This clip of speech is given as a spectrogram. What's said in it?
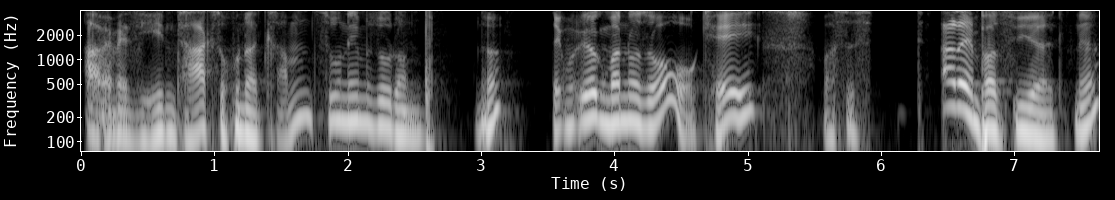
aber wenn wir jetzt jeden Tag so 100 Gramm zunehmen, so dann, ne, denkt man irgendwann nur so, oh, okay, was ist da denn passiert, ne?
